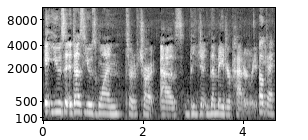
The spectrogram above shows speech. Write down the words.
it use it does use one sort of chart as the the major pattern repeat. Okay.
